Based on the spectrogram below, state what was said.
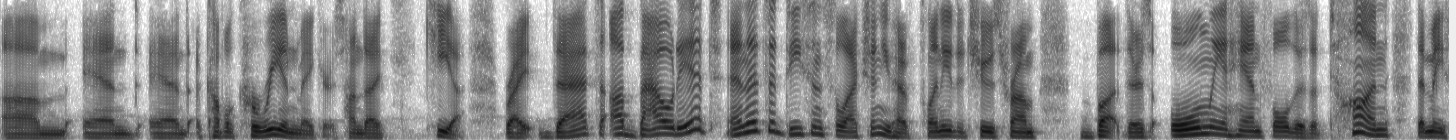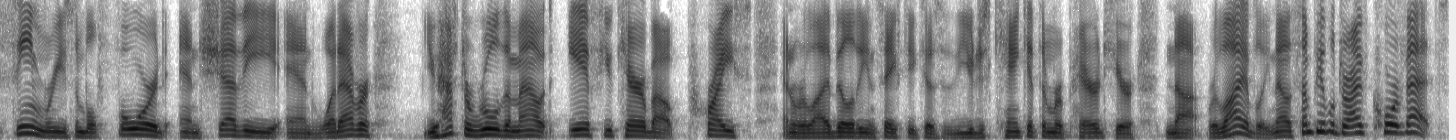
um, and and a couple Korean makers, Hyundai, Kia. Right, that's about it, and that's a decent selection. You have plenty to choose from, but there's only a handful. There's a ton that may seem reasonable. Ford and Chevy and whatever you have to rule them out if you care about price and reliability and safety because you just can't get them repaired here not reliably. Now, some people drive Corvettes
